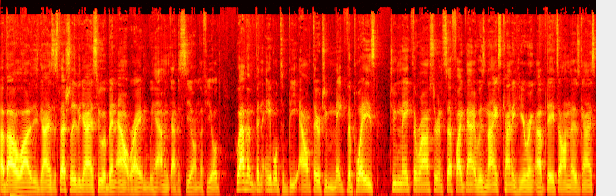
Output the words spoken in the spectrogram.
about a lot of these guys, especially the guys who have been out, right? And we haven't got to see on the field, who haven't been able to be out there to make the plays, to make the roster and stuff like that. It was nice kind of hearing updates on those guys.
